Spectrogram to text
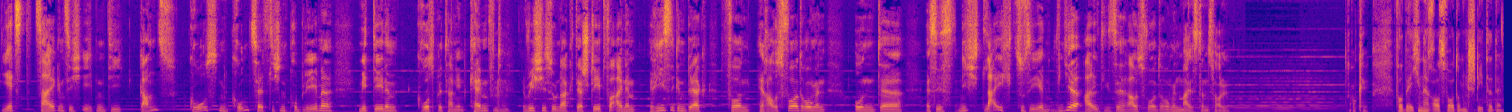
jetzt zeigen sich eben die ganz großen grundsätzlichen Probleme, mit denen Großbritannien kämpft. Mhm. Rishi Sunak, der steht vor einem riesigen Berg von Herausforderungen und äh, es ist nicht leicht zu sehen, wie er all diese Herausforderungen meistern soll. Okay. Vor welchen Herausforderungen steht er denn?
